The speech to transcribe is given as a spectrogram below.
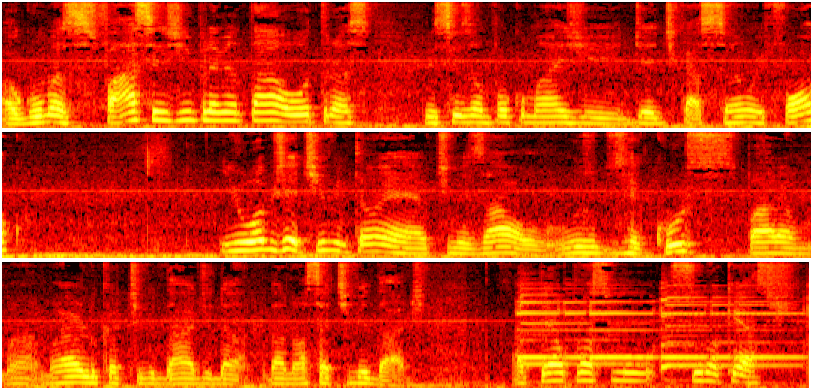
Algumas fáceis de implementar, outras precisam um pouco mais de, de dedicação e foco. E o objetivo então é otimizar o uso dos recursos para uma maior lucratividade da, da nossa atividade. Até o próximo Sinocast.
